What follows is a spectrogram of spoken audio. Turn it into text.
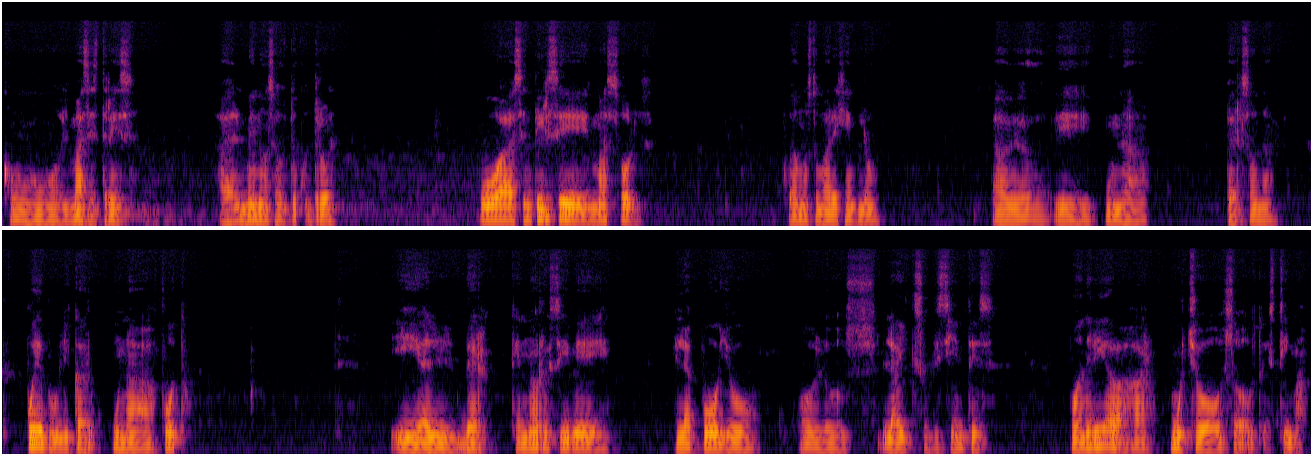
como el más estrés, al menos autocontrol, o a sentirse más solos. Podemos tomar ejemplo, eh, una persona puede publicar una foto y al ver que no recibe el apoyo o los likes suficientes, podría bajar mucho su autoestima.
